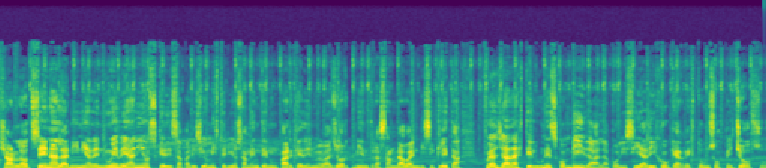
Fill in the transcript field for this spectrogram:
Charlotte Sena, la niña de 9 años que desapareció misteriosamente en un parque de Nueva York mientras andaba en bicicleta, fue hallada este lunes con vida. La policía dijo que arrestó un sospechoso.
